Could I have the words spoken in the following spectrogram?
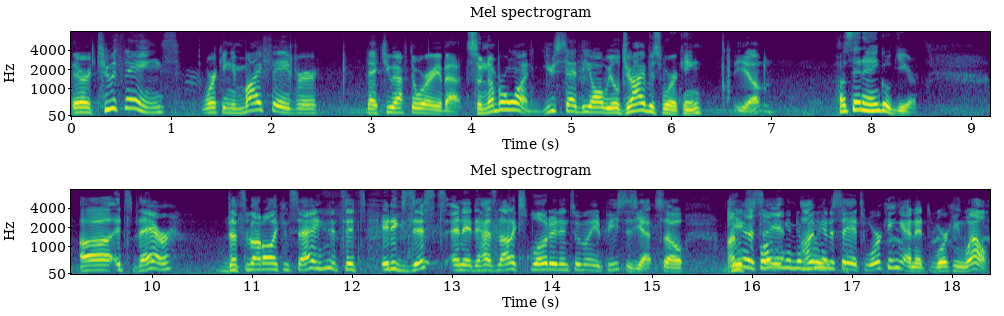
There are two things working in my favor that you have to worry about. So number one, you said the all-wheel drive is working. Yep. How's that angle gear? Uh, it's there. That's about all I can say. It's it's it exists and it has not exploded into a million pieces yet. So I'm gonna say exploding into a I'm gonna say it's working and it's working well.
